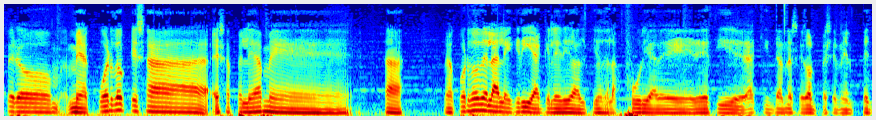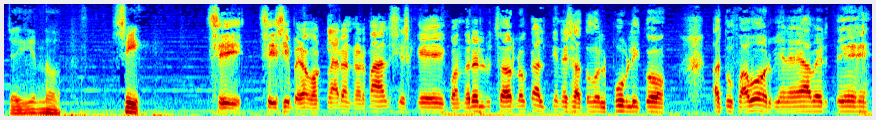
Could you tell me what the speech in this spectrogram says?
pero me acuerdo que esa, esa pelea me, o sea, me acuerdo de la alegría que le dio al tío de la furia de, de decir aquí dándose golpes en el pecho diciendo sí, Sí, sí, sí, pero claro, normal. Si es que cuando eres luchador local tienes a todo el público a tu favor, viene a verte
